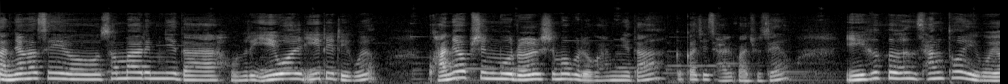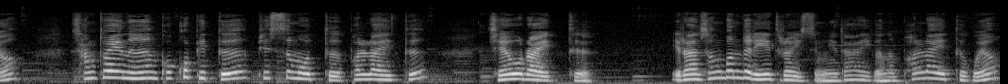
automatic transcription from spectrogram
안녕하세요. 선말입니다. 오늘이 2월 1일이고요. 관엽식물을 심어보려고 합니다. 끝까지 잘 봐주세요. 이 흙은 상토이고요. 상토에는 코코피트, 피스모트, 펄라이트, 제오라이트 이러한 성분들이 들어 있습니다. 이거는 펄라이트고요.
